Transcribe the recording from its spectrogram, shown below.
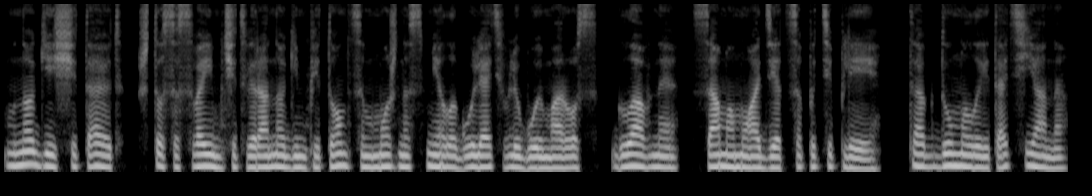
многие считают, что со своим четвероногим питомцем можно смело гулять в любой мороз, главное, самому одеться потеплее. Так думала и Татьяна,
